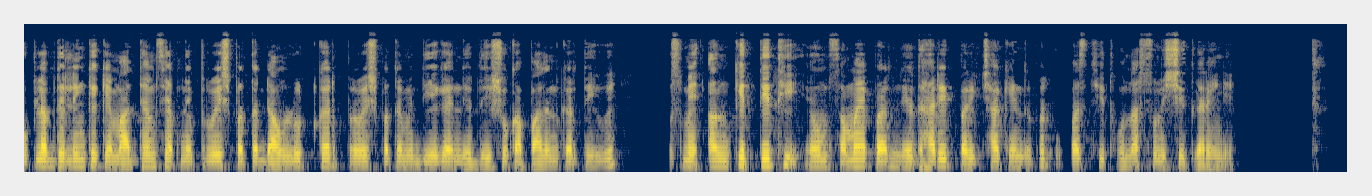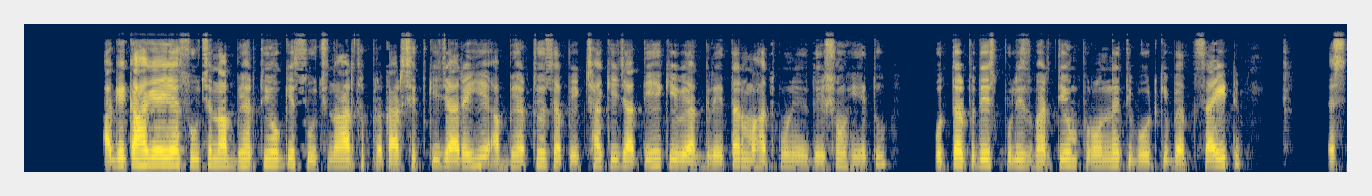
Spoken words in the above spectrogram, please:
उपलब्ध लिंक के माध्यम से अपने प्रवेश पत्र डाउनलोड कर प्रवेश पत्र में दिए गए निर्देशों का पालन करते हुए उसमें अंकित तिथि एवं समय पर निर्धारित परीक्षा केंद्र पर उपस्थित होना सुनिश्चित करेंगे। आगे कहा गया, यह सूचना अभ्यर्थियों के सूचनार्थ प्रकाशित की जा रही है। अभ्यर्थियों से अपेक्षा की जाती है कि वे अग्रेतर महत्वपूर्ण निर्देशों हेतु उत्तर प्रदेश पुलिस भर्ती एवं प्रोन्नति बोर्ड की website S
